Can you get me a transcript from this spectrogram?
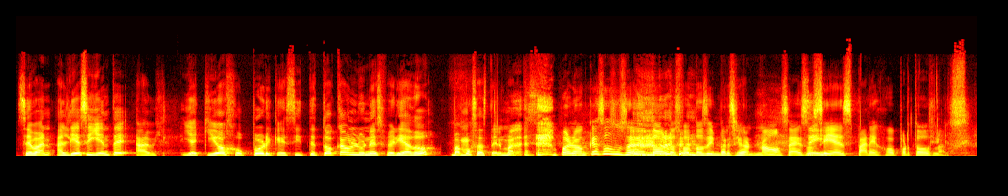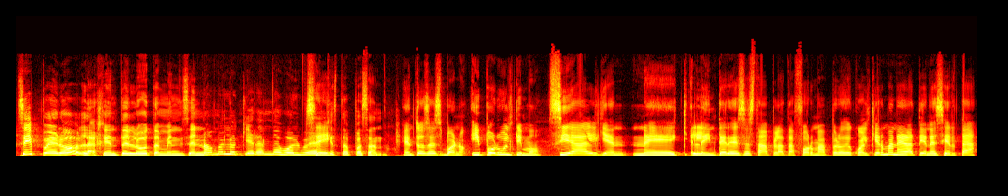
se van al día siguiente hábil. Y aquí, ojo, porque si te toca un lunes feriado, vamos hasta el martes. bueno, aunque eso sucede en todos los fondos de inversión, ¿no? O sea, eso sí. es parejo por todos lados. Sí, pero la gente luego también dice, no me lo quieren devolver, ¿qué está pasando? Entonces, bueno, y por último, si a alguien le interesa esta plataforma, pero de cualquier manera tiene cierta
